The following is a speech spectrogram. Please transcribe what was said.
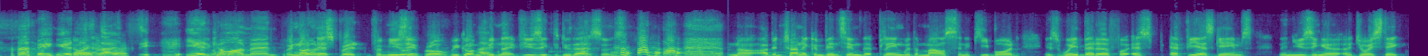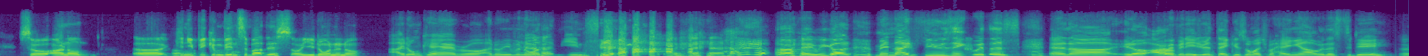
I'm gonna Why start. not? Ian, come on, man. We're not wanna- desperate for music, bro. We got I- Midnight Fusic to do that. So it's- now I've been trying to convince him that playing with a mouse and a keyboard is way better for S- FPS games than using a, a joystick. So Arnold, uh, can you be convinced about this, or you don't want to know? I don't care, bro. I don't even know what that means. All right, we got Midnight Fusic with us, and uh, you know, Arif and Adrian, thank you so much for hanging out with us today. Yeah,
